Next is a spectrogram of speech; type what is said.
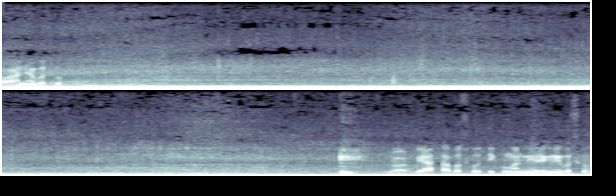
Tumpahannya bosku. Luar biasa bosku. Tikungan miring ini bosku.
